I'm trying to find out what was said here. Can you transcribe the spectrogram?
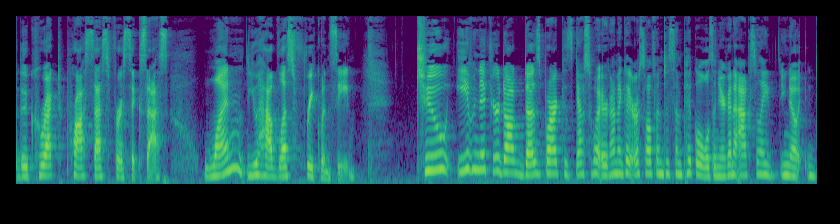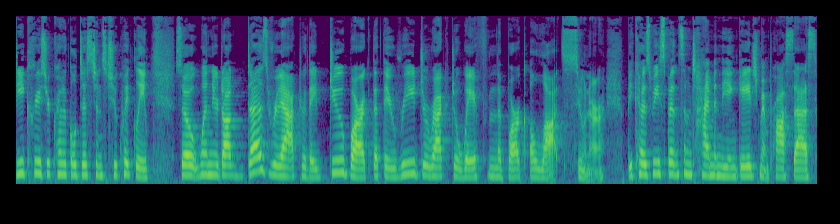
the correct process for success. One, you have less frequency. Two, even if your dog does bark, because guess what? You're going to get yourself into some pickles and you're going to accidentally, you know, decrease your critical distance too quickly. So when your dog does react or they do bark, that they redirect away from the bark a lot sooner. Because we spent some time in the engagement process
